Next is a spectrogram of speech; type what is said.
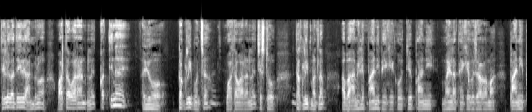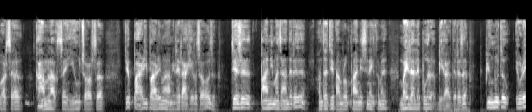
त्यसले गर्दाखेरि हाम्रो वातावरणलाई कति नै यो तकलिफ हुन्छ वातावरणलाई त्यस्तो तकलिफ मतलब अब हामीले पानी फ्याँकेको त्यो पानी मैला फ्याँकेको जग्गामा पानी पर्छ घाम लाग्छ हिउँ चढ्छ त्यो पहाडी पहाडीमा हामीले राखेको छ हजुर। त्यो चाहिँ पानीमा जाँदो रहेछ अन्त त्यो हाम्रो पानी चाहिँ एकदमै मैलाले पुरा बिगार्दो रहेछ। पिउनु त एउटै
